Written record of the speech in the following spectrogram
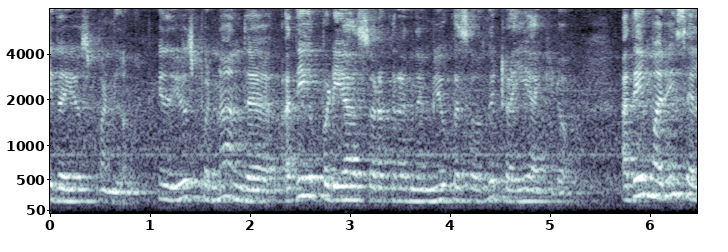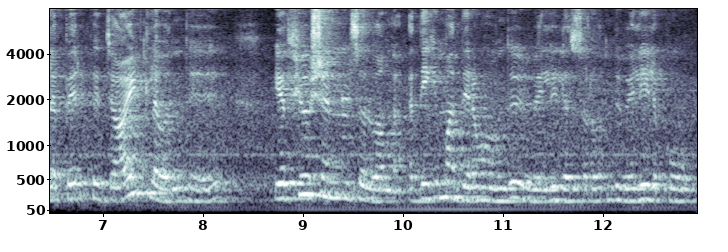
இதை யூஸ் பண்ணலாம். இதை யூஸ் பண்ணால் அந்த அதிகப்படியாக சுரக்கிற அந்த மியூக்கஸை வந்து ட்ரை ஆக்கிடும். அதே மாதிரி சில பேருக்கு ஜாயிண்டில் வந்து எஃப்யூஷன்னு சொல்லுவாங்க. அதிகமாக திரவம் வந்து வெளியில் சுரந்து வெளியில் போகும்.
